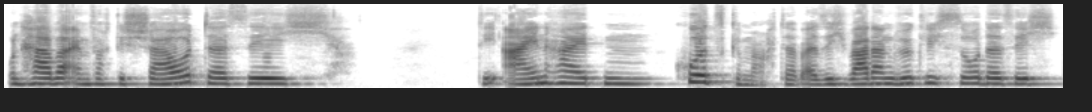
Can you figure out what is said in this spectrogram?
und habe einfach geschaut, dass ich die Einheiten kurz gemacht habe. Also ich war dann wirklich so, dass ich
